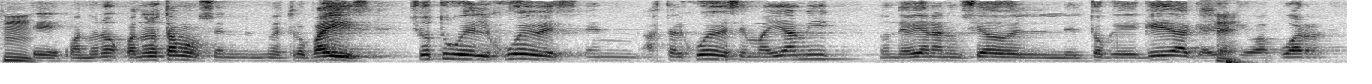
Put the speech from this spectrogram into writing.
hmm. eh, cuando, no, cuando no estamos en nuestro país. Yo estuve el jueves, en, hasta el jueves en Miami, donde habían anunciado el, toque de queda, que había que evacuar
